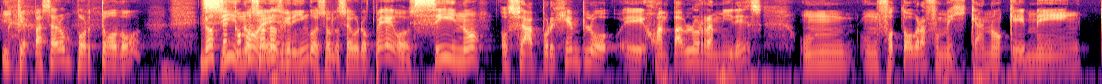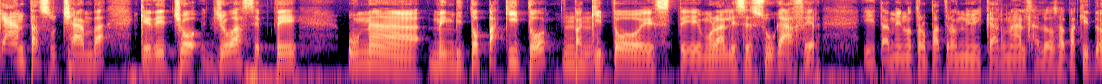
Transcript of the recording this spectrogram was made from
y que pasaron por todo. No sé cómo no, son ¿eh? los gringos o los europeos. Sí, no. O sea, por ejemplo, eh, Juan Pablo Ramírez, un, un fotógrafo mexicano que me encanta su chamba, que de hecho yo acepté una. Me invitó Paquito. Paquito este, Morales es su gaffer. Y también otro patrón mío y carnal. Saludos a Paquito.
